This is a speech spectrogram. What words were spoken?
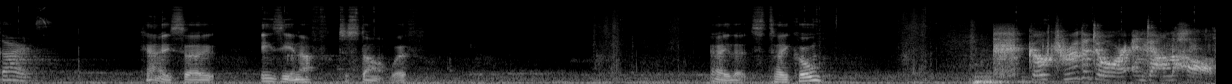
Guards. Okay, so easy enough to start with. Okay, let's take all. Go through the door and down the hall.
